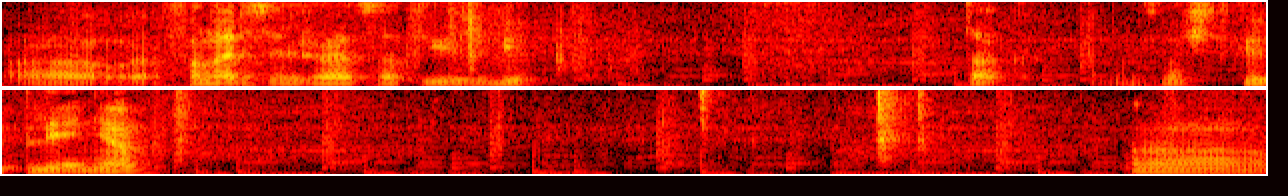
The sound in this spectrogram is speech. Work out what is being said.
А, фонарь заряжается от USB. Так, значит, крепление. А,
